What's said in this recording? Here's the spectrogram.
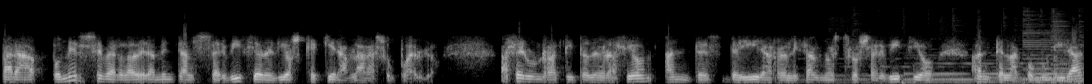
para ponerse verdaderamente al servicio de Dios que quiere hablar a su pueblo hacer un ratito de oración antes de ir a realizar nuestro servicio ante la comunidad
